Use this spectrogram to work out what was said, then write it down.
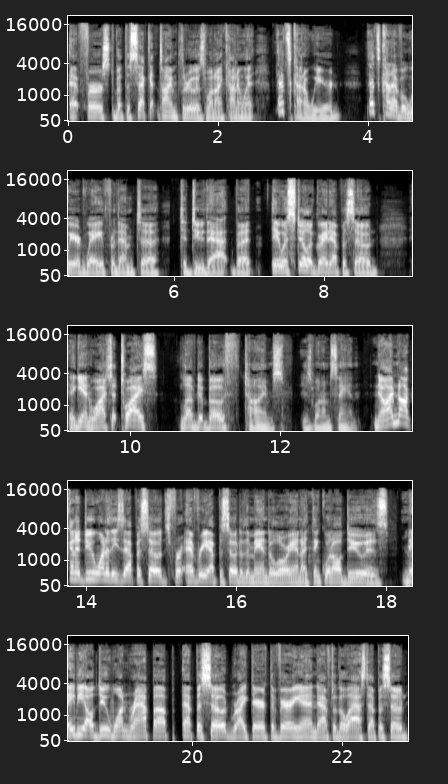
at first, but the second time through is when I kind of went, that's kind of weird. That's kind of a weird way for them to to do that, but it was still a great episode. Again, watched it twice, loved it both times is what I'm saying. Now, I'm not going to do one of these episodes for every episode of The Mandalorian. I think what I'll do is maybe I'll do one wrap up episode right there at the very end after the last episode.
